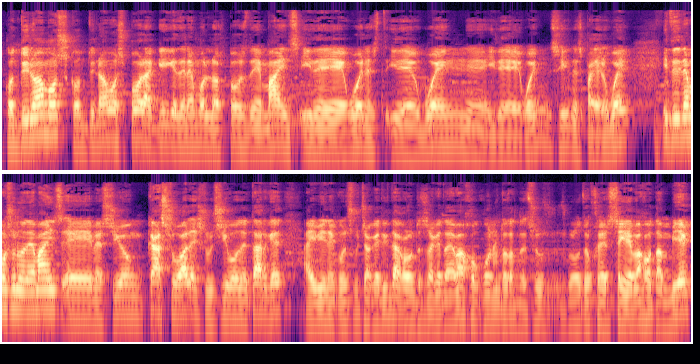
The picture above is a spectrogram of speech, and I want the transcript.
Continuamos, continuamos por aquí que tenemos los posts de Miles y de Gwen, y de Gwen, eh, y de Gwen, sí, de Spider-Gwen. Y tenemos uno de Miles, eh, versión casual, exclusivo de Target. Ahí viene con su chaquetita, con otra chaqueta debajo, con otro, con otro jersey debajo también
